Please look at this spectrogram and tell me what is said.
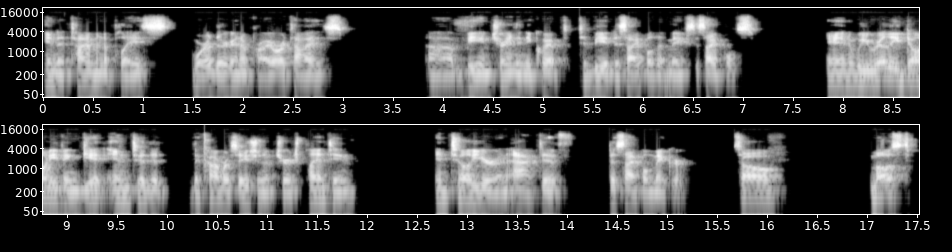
in a time and a place where they're going to prioritize uh, being trained and equipped to be a disciple that makes disciples. And we really don't even get into the, the conversation of church planting until you're an active disciple maker. So most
